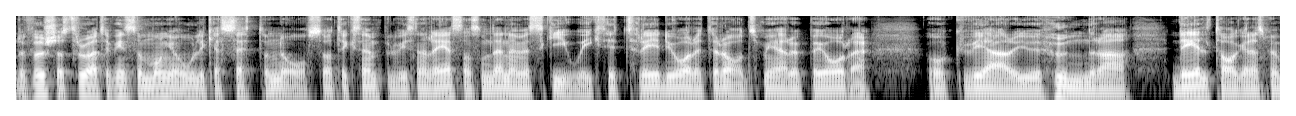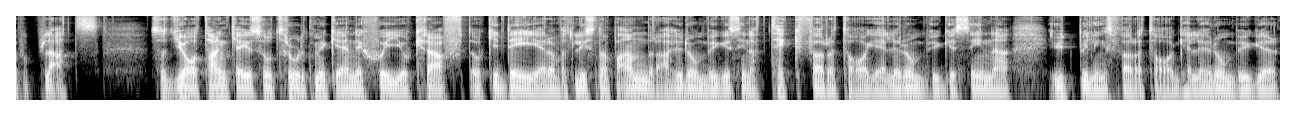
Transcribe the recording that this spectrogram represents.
För det första tror jag att det finns så många olika sätt att nå. Så att exempelvis en resa som denna med Ski Week, det är tredje året i rad som jag är uppe i Åre. Och vi är ju hundra deltagare som är på plats. Så att jag tankar ju så otroligt mycket energi och kraft och idéer av att lyssna på andra. Hur de bygger sina techföretag eller hur de bygger sina utbildningsföretag eller hur de bygger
